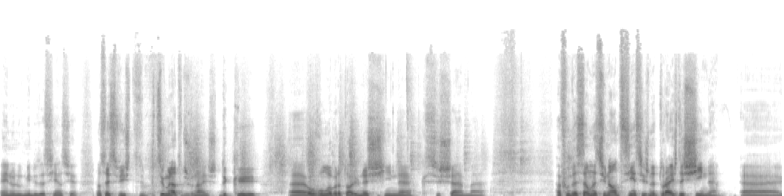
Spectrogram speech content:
ainda no domínio da ciência. Não sei se viste, saiu uma nota dos jornais de que ah, houve um laboratório na China que se chama a Fundação Nacional de Ciências Naturais da China, ah,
